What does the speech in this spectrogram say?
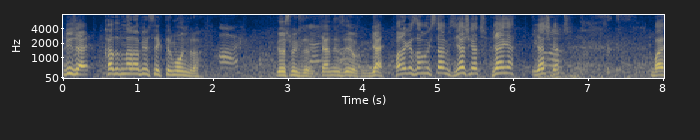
Güzel. Kadınlara bir sektirme 10 lira. Aa. Görüşmek üzere. Kendinize iyi bakın. Gel. Para kazanmak ister misin? Yaş kaç? Gel gel. Yaş kaç? Bay.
